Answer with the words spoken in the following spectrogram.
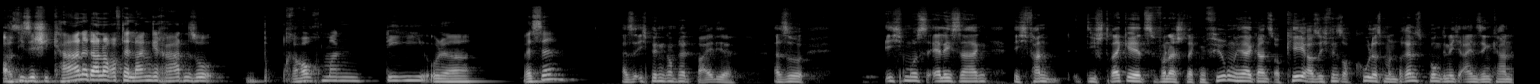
auch also, diese Schikane da noch auf der langen Geraden, so, braucht man die oder, weißt du? Also ich bin komplett bei dir. Also ich muss ehrlich sagen, ich fand die Strecke jetzt von der Streckenführung her ganz okay. Also ich finde es auch cool, dass man Bremspunkte nicht einsehen kann.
